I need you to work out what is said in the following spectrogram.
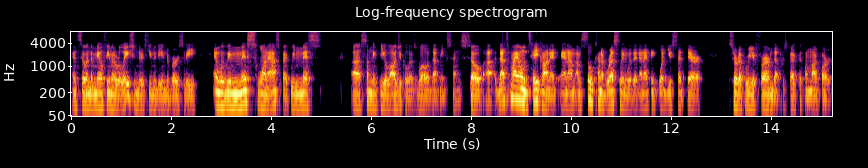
And so in the male female relation, there's unity and diversity. And when we miss one aspect, we miss uh, something theological as well, if that makes sense. So uh, that's my own take on it. And I'm, I'm still kind of wrestling with it. And I think what you said there sort of reaffirmed that perspective on my part.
